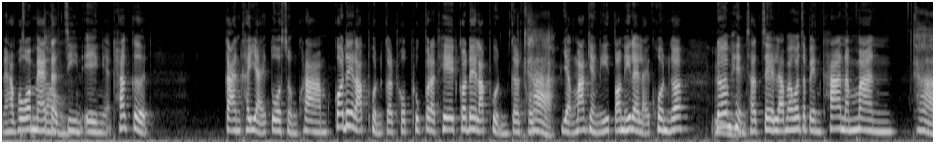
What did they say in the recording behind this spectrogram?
นะคะเพราะว่าแม้แต่ถูกต้องจีนเองเนี่ย ถ้าเกิด การขยายตัวสงคราม ก็ได้รับผลกระทบทุกประเทศก็ได้รับผลกระทบค่ะอย่างมากอย่างนี้ ตอนนี้หลาย ๆ คนก็เริ่มเห็นชัดเจนแล้วไม่ว่าจะเป็นค่าน้ำมันค่ะ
